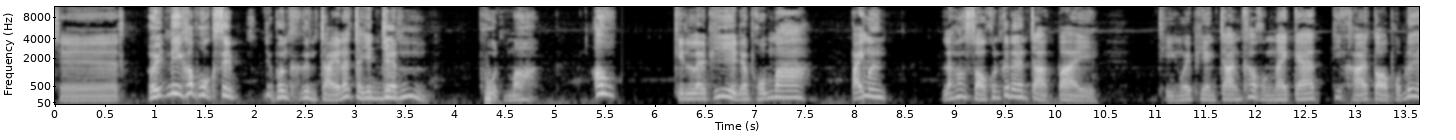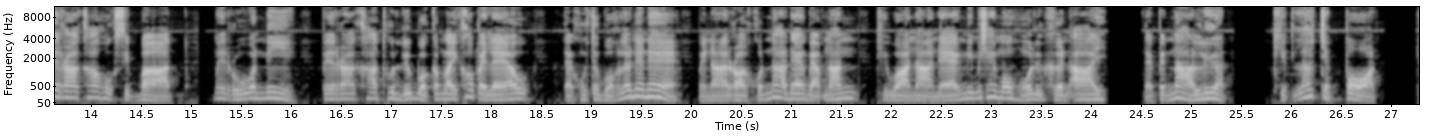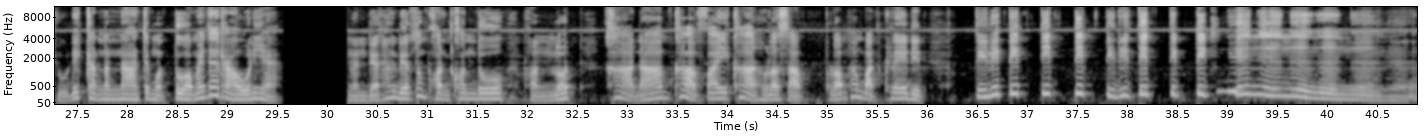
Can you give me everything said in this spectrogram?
เจ็ด เฮ้ยนี่ครับหกสิบอย่าเพิ่งขึ้นใจนะใจเย็นๆพูดมาก เอ้า กินเลยพี่ เดี๋ยวผมมา ไปมึง แล้วทั้งสองคนก็เดินจากไป ทิ้งไว้เพียงจานข้าวของนายแก๊สที่ขายต่อผมด้วยราคา 60 บาท ไม่รู้ว่านี่เป็นราคาทุนหรือบวกกำไรเข้าไปแล้ว แต่คงจะบวกแล้วแน่ๆ ไม่น่ารอดคนหน้าแดงแบบนั้น ที่ว่าหน้าแดงนี่ไม่ใช่โมโหหรือเขินอาย แต่เป็นหน้าเลือด คิดแล้วเจ็บปอด อยู่ด้วยกันนานๆจะหมดตัวไม่ได้เราเนี่ย เงินเดือนทั้งเดือนต้องผ่อนคอนโด ผ่อนรถ ค่าน้ำ ค่าไฟ ค่าโทรศัพท์ พร้อมทั้งบัตรเครดิต ติลิติดติดติดติลิติดติดติดเงือเงือเงือเงือเงือเงือ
